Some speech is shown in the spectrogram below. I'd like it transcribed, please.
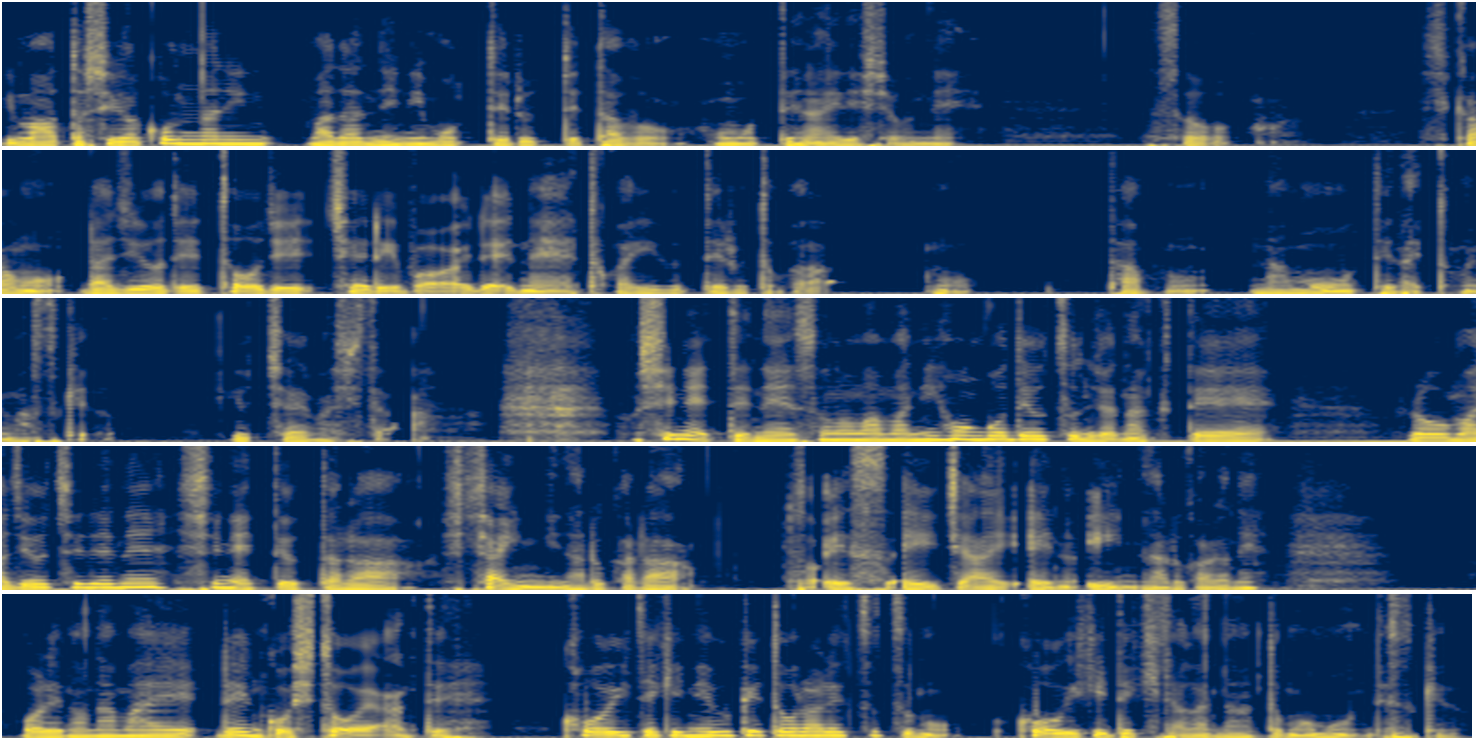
今私がこんなにまだ根に持ってるって多分思ってないでしょうね。そう。しかもラジオで当時チェリーボーイでねとか言うてるとかもう多分何も思ってないと思いますけど言っちゃいました。死ねってねそのまま日本語で打つんじゃなくてローマ字打ちでね、死ねって言ったら、社員になるから、そう、shine になるからね。俺の名前連呼しとうやんって、好意的に受け取られつつも攻撃できたかなとも思うんですけど。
